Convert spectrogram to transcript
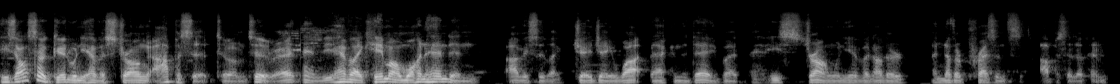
He's also good when you have a strong opposite to him, too, right? And you have like him on one end and obviously like JJ Watt back in the day, but he's strong when you have another another presence opposite of him.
